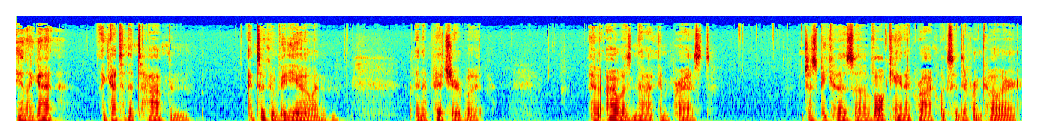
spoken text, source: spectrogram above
And I got I got to the top and I took a video and and the picture but I was not impressed just because uh, volcanic rock looks a different color.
